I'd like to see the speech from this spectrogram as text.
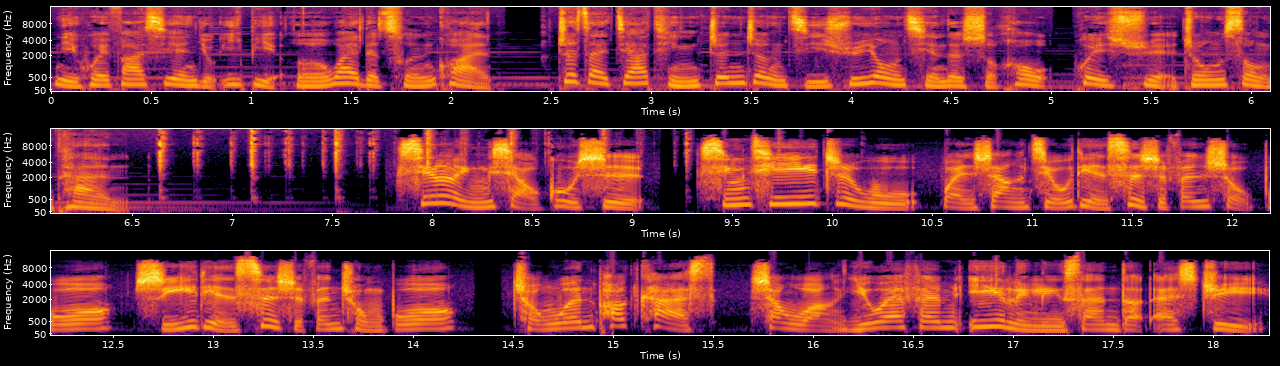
你会发现有一笔额外的存款，这在家庭真正急需用钱的时候会雪中送炭。心灵小故事。星期一至五晚上九点四十分首播，十一点四十分重播。重温 Podcast，上网 U F M 一零零三 t S G。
